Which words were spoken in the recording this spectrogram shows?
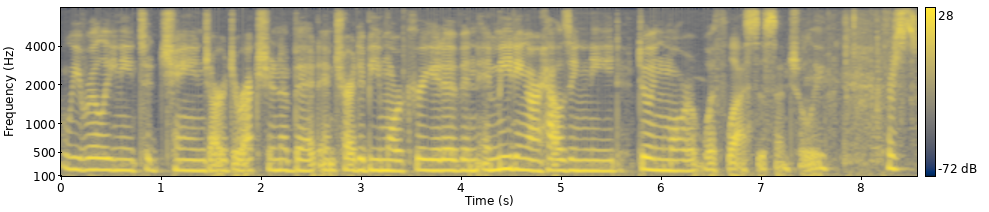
we really need to change our direction a bit and try to be more creative in, in meeting our housing need, doing more with less, essentially. There's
